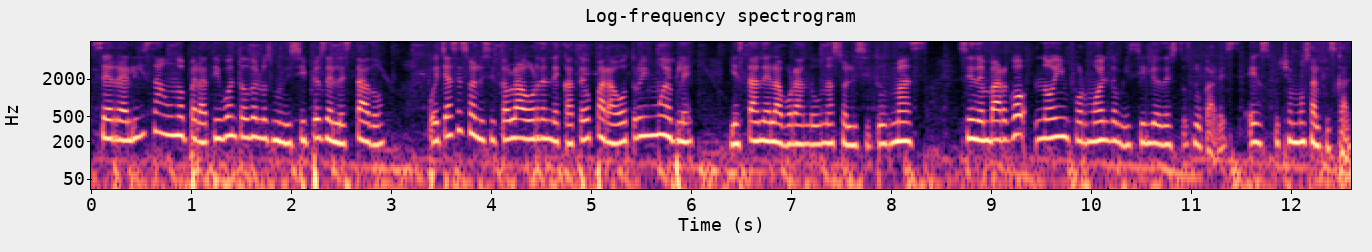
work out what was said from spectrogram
se realiza un operativo en todos los municipios del estado, pues ya se solicitó la orden de cateo para otro inmueble y están elaborando una solicitud más. Sin embargo, no informó el domicilio de estos lugares. Escuchemos al fiscal.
